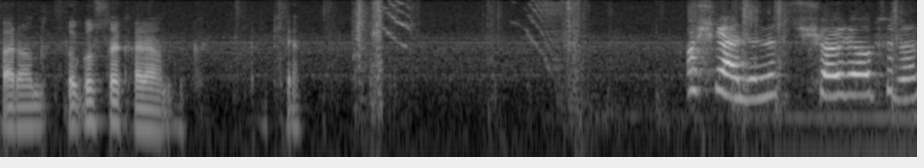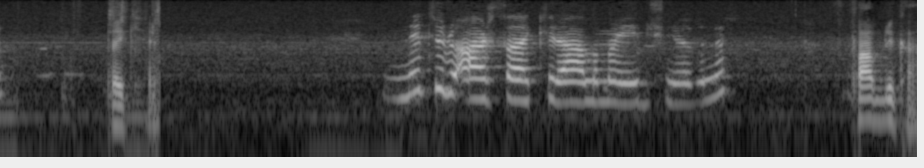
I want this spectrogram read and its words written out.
Karanlık logosu da karanlık. Peki. Hoş geldiniz. Şöyle oturun. Peki. Ne tür arsa kiralamayı düşünüyordunuz? Fabrika.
